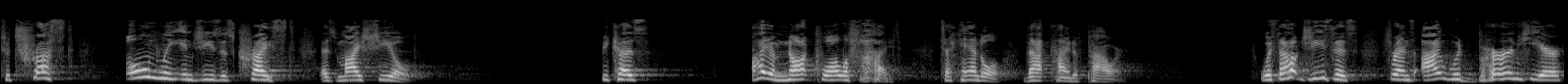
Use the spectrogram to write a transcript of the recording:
To trust only in Jesus Christ as my shield. Because I am not qualified to handle that kind of power. Without Jesus, friends, I would burn here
